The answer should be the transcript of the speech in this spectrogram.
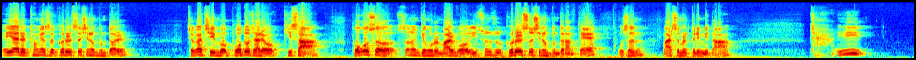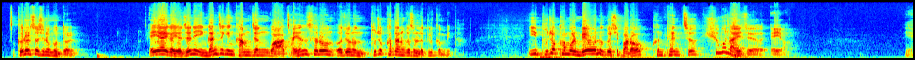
AI를 통해서 글을 쓰시는 분들, 저같이 뭐 보도자료, 기사, 보고서 쓰는 경우를 말고 이 순수 글을 쓰시는 분들한테 우선 말씀을 드립니다. 자, 이 글을 쓰시는 분들, AI가 여전히 인간적인 감정과 자연스러운 어조는 부족하다는 것을 느낄 겁니다. 이 부족함을 메우는 것이 바로 컨텐츠 휴머나이저예요. 예.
